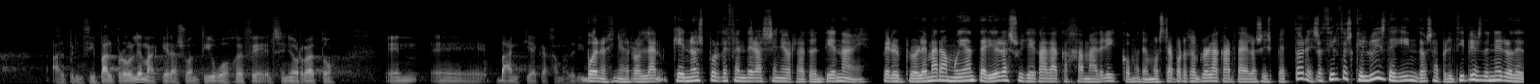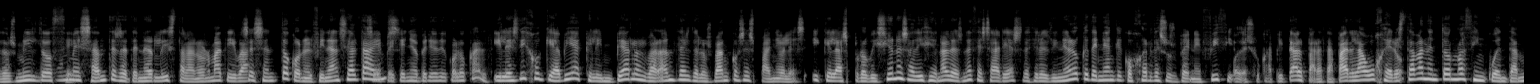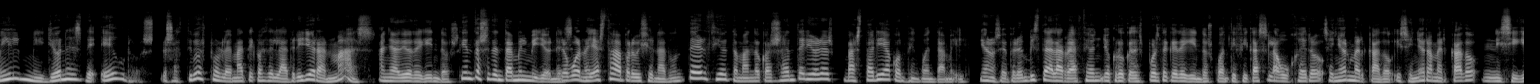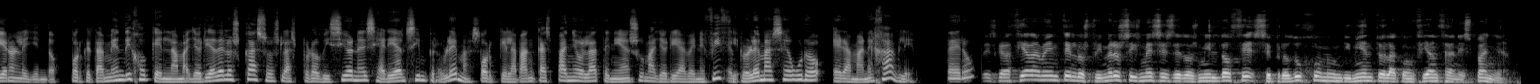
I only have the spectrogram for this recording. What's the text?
al principal problema, que era su antiguo jefe, el señor Rato, en eh, Bankia Caja Madrid. Bueno, señor Roldán, que no es por defender al señor Rato, entiéndame, pero el problema era muy anterior a su llegada a Caja Madrid, como demuestra, por ejemplo, la carta de los inspectores. Lo cierto es que Luis de Guindos, a principios de enero de 2012, un mes antes de tener lista la normativa, se sentó con el Financial Times, pequeño periódico local, y les dijo que había que limpiar los balances de los bancos españoles y que las provisiones adicionales necesarias, es decir, el dinero que tenían que coger de sus beneficios o de su capital para tapar el agujero, estaban en torno a 50.000 millones de euros. Los activos problemáticos del ladrillo eran más, añadió de Guindos. 170.000 millones. Pero bueno, ya estaba provisionado un tercio y tomando casos anteriores bastaría con 50.000. Yo no sé, pero en vista de la reacción, yo creo que después de que de Guindos cuantificase el agujero, señor Mercado y señora Mercado ni siguieron leyendo. Porque también dijo que en la mayoría de los casos las provisiones se harían sin problemas, porque la banca española tenía en su mayoría beneficio. El problema seguro era manejable. Pero... Desgraciadamente, en los primeros seis meses de 2012 se produjo un hundimiento de la confianza en España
